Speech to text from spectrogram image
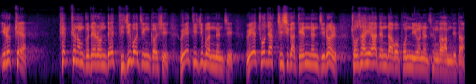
이렇게 팩트는 그대로인데 뒤집어진 것이 왜 뒤집었는지, 왜 조작 지시가 됐는지를 조사해야 된다고 본의원은 생각합니다.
